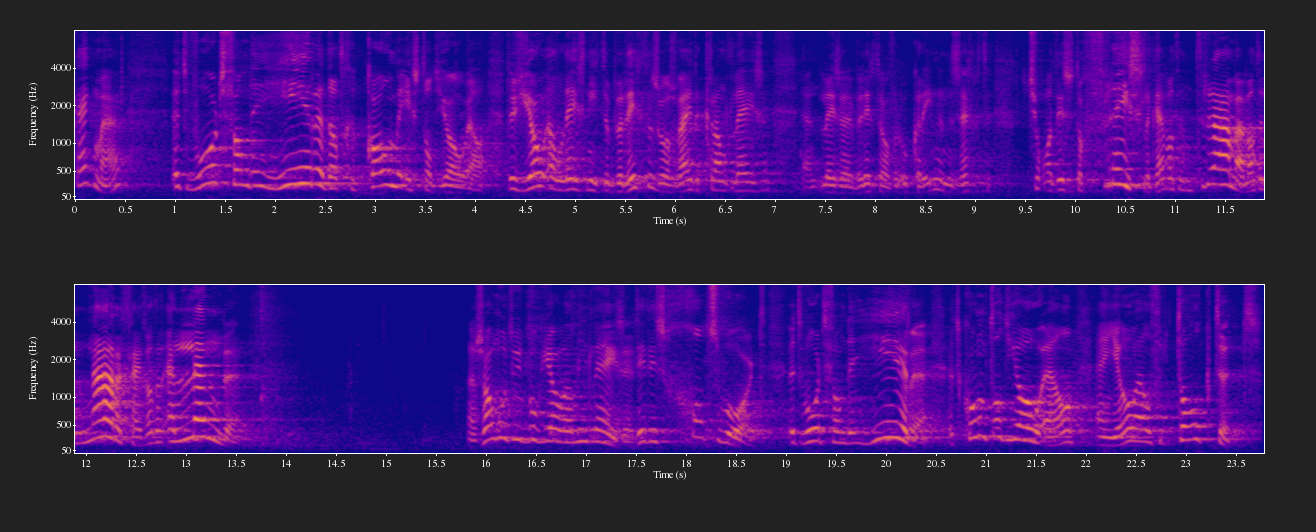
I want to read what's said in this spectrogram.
Kijk maar, het woord van de Heere dat gekomen is tot Joël. Dus Joël leest niet de berichten zoals wij de krant lezen. En lezen wij berichten over Oekraïne en dan zegt hij... Wat is het toch vreselijk, hè? Wat een drama, wat een narigheid, wat een ellende. Nou, zo moet u het boek Joël niet lezen. Dit is Gods woord, het woord van de Heere. Het komt tot Joël en Joël vertolkt het.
